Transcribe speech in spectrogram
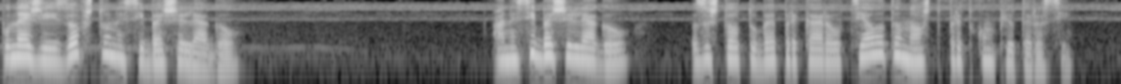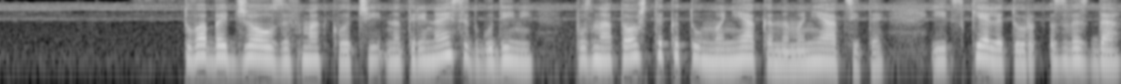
понеже изобщо не си беше лягал. А не си беше лягал, защото бе прекарал цялата нощ пред компютъра си. Това бе Джоузеф Макклачи на 13 години, познат още като маняка на маняците и скелетор звезда,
